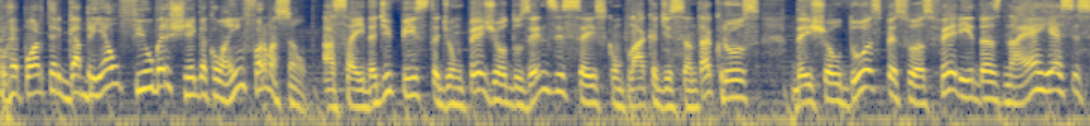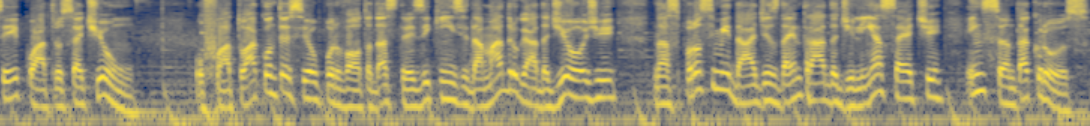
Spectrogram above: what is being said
O repórter Gabriel Filber chega com a informação. A saída de pista de um Peugeot 206 com placa de Santa Cruz deixou duas pessoas feridas na RSC 471. O fato aconteceu por volta das 13h15 da madrugada de hoje, nas proximidades da entrada de linha 7, em Santa Cruz.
